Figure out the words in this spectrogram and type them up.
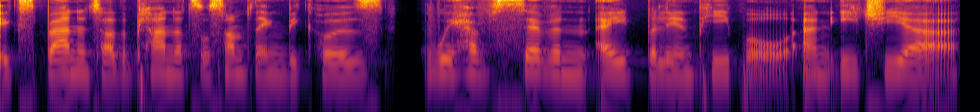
expand it to other planets or something because we have seven, eight billion people, and each year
